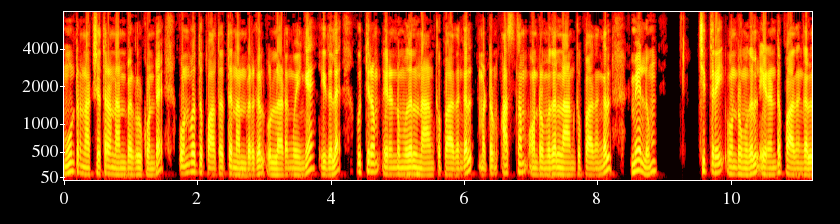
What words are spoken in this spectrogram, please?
மூன்று நட்சத்திர நண்பர்கள் கொண்ட ஒன்பது பாதத்து நண்பர்கள் உள்ளடங்குவீங்க. இதுல உத்திரம் இரண்டு முதல் நான்கு பாதங்கள் மற்றும் அஸ்தம் ஒன்று முதல் நான்கு பாதங்கள். மேலும் சித்திரை ஒன்று முதல் இரண்டு பாதங்கள்.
